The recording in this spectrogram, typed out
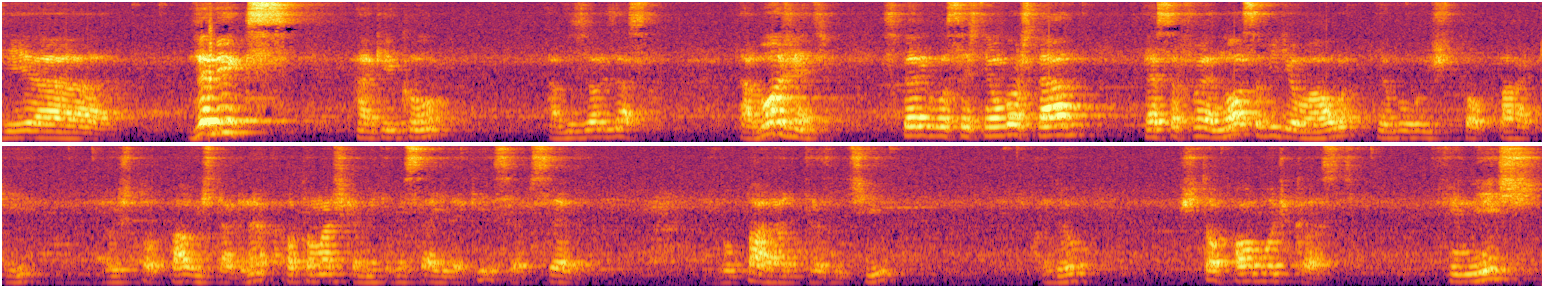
via VMix, aqui com a visualização. Tá bom, gente? Espero que vocês tenham gostado. Essa foi a nossa videoaula. Eu vou estopar aqui eu estopar o Instagram, automaticamente eu vou sair daqui, você observa, vou parar de transmitir, quando eu estopar o podcast. Finish.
